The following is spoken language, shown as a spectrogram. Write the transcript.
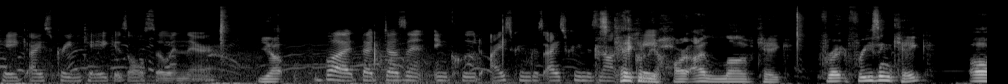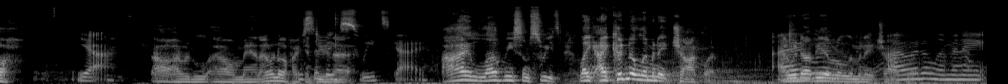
cake, ice cream cake is also in there. Yep. But that doesn't include ice cream because ice cream is not cake, cake. would be hard. I love cake. Fr- freezing cake. Oh, Yeah, oh, I would. Oh man, I don't know if I just could a do big that. sweets guy. I love me some sweets. Like I couldn't eliminate chocolate. I would not be able to eliminate chocolate. I would eliminate.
